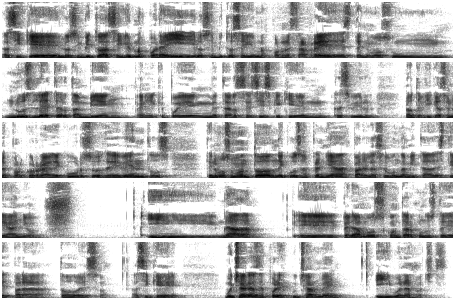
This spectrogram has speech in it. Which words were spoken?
Así que los invito a seguirnos por ahí, los invito a seguirnos por nuestras redes. Tenemos un newsletter también en el que pueden meterse si es que quieren recibir notificaciones por correo de cursos, de eventos. Tenemos un montón de cosas planeadas para la segunda mitad de este año. Y nada, eh, esperamos contar con ustedes para todo eso. Así que muchas gracias por escucharme y buenas noches.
